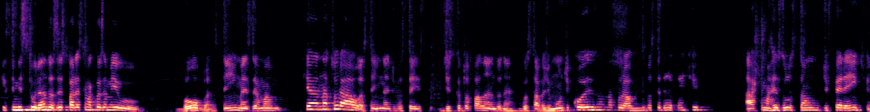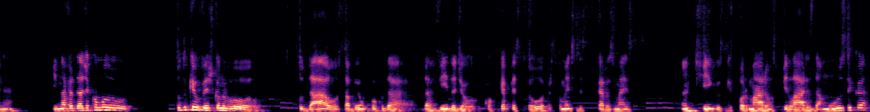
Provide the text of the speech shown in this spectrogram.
que se misturando às vezes parece uma coisa meio boba, assim, mas é uma que é natural, assim, né, de vocês, disso que eu tô falando, né? Gostava de um monte de coisa, natural que você de repente acha uma resolução diferente, né? E na verdade é como tudo que eu vejo quando eu vou estudar ou saber um pouco da, da vida de qualquer pessoa, principalmente desses caras mais antigos que formaram os pilares da música,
